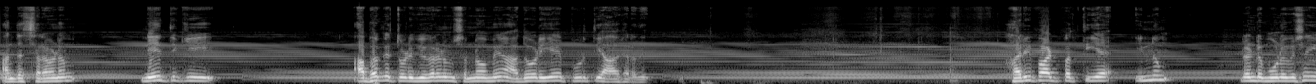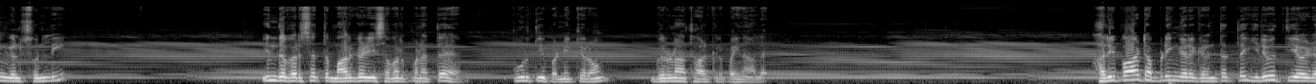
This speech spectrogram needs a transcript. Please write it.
அந்த சிரவணம் நேத்திக்கு அபங்கத்தோட விவரணம் சொன்னோமே அதோடையே பூர்த்தி ஆகிறது. ஹரிபாட் பற்றிய இன்னும் ரெண்டு மூணு விஷயங்கள் சொல்லி இந்த வருஷத்து மார்கழி சமர்ப்பணத்தை பூர்த்தி பண்ணிக்கிறோம் குருநாத்தாள் கிருப்பைனால ஹரிபாட் அப்படிங்கிற கிரந்தத்தில் இருபத்தி ஏழு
